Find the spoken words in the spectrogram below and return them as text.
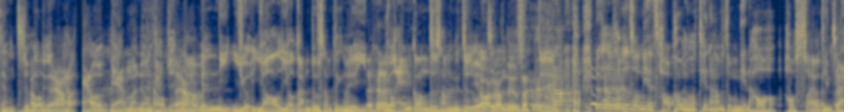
这样子，就会有那个 Alabama 那种感觉。然后你 you y'all y'all gonna do something，或者 you ain't gonna do something，就是我以前对，那他们他们那时候念的超快，我想说天哪，他们怎么念的好好好帅哦，听起来。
